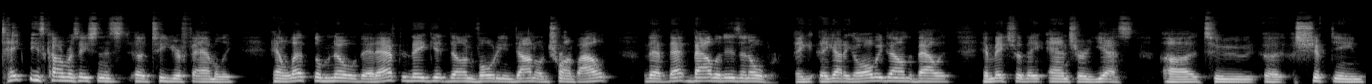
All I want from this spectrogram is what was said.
take these conversations uh, to your family, and let them know that after they get done voting Donald Trump out, that that ballot isn't over. They, they got to go all the way down the ballot and make sure they answer yes uh, to uh, shifting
